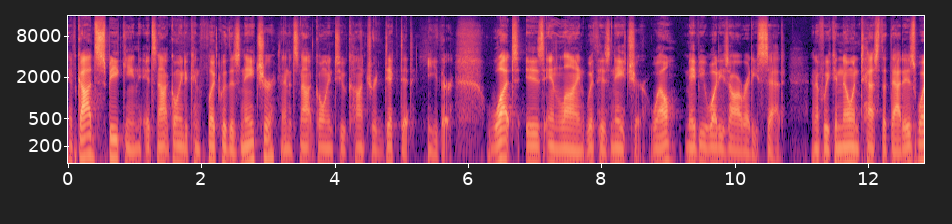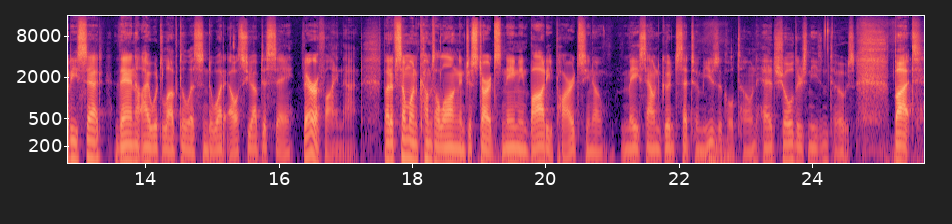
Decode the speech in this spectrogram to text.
If God's speaking, it's not going to conflict with his nature, and it's not going to contradict it either. What is in line with his nature? Well, maybe what he's already said. And if we can know and test that that is what he said, then I would love to listen to what else you have to say, verifying that. But if someone comes along and just starts naming body parts, you know, may sound good set to a musical tone head, shoulders, knees, and toes. But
